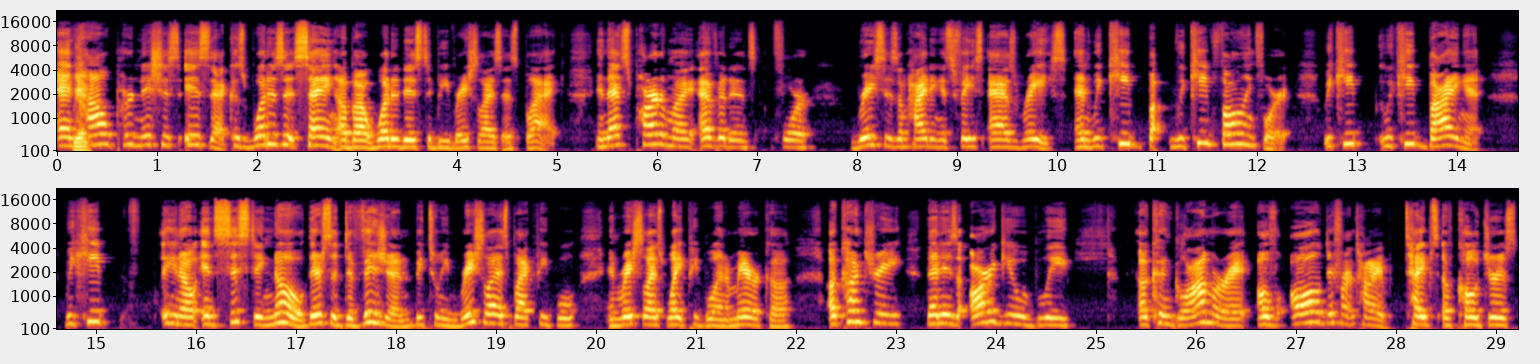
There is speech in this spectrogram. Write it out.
And yeah. how pernicious is that? Because what is it saying about what it is to be racialized as black? And that's part of my evidence for racism hiding its face as race and we keep we keep falling for it we keep we keep buying it we keep you know, insisting no, there's a division between racialized black people and racialized white people in America, a country that is arguably a conglomerate of all different type types of cultures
